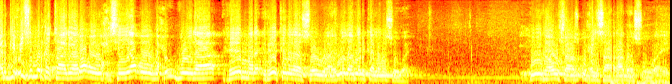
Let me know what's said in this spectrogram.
argixisu marka taageero oo wax siiya oo wax u boodaa reer canada soo waayay north america laga soo waayay ninka hawshaas u xilsaaraa baa soo waayay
